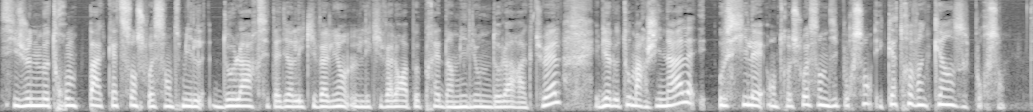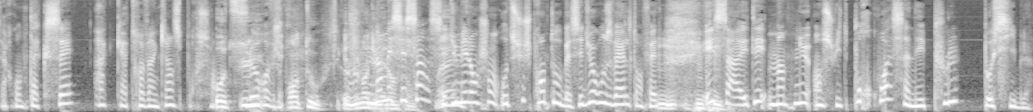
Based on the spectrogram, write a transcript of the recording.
si je ne me trompe pas, 460 000 dollars, c'est-à-dire l'équivalent, l'équivalent à peu près d'un million de dollars actuels. Eh bien, le taux marginal oscillait entre 70% et 95%. C'est-à-dire qu'on taxait à 95% Au-dessus, le revenu. je prends tout. C'est quasiment du Non, mais c'est ça, c'est Ouais. du Mélenchon. Au-dessus, je prends tout. Ben, c'est du Roosevelt, en fait. Mm. Et ça a été maintenu ensuite. Pourquoi ça n'est plus possible?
